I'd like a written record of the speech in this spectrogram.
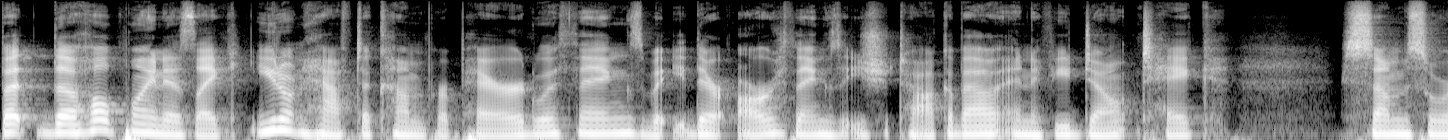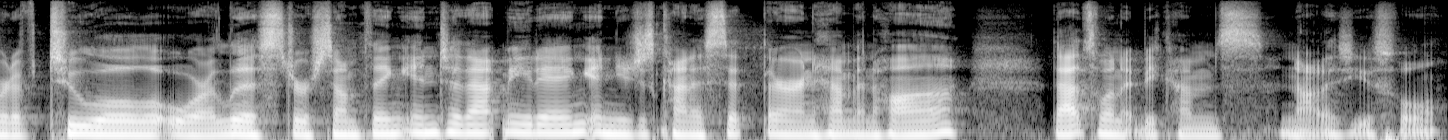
But the whole point is like you don't have to come prepared with things but there are things that you should talk about. And if you don't take some sort of tool or list or something into that meeting and you just kind of sit there and hem and haw that's when it becomes not as useful.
